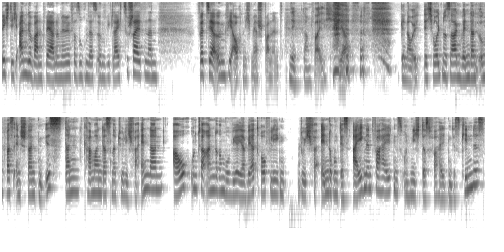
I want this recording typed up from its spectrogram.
richtig angewandt werden. Und wenn wir versuchen, das irgendwie gleichzuschalten, dann wird's ja irgendwie auch nicht mehr spannend. Nee, langweilig. Ja. Genau, ich, ich wollte nur sagen, wenn dann irgendwas entstanden ist, dann kann man das natürlich verändern. Auch unter anderem, wo wir ja Wert drauf legen, durch Veränderung des eigenen Verhaltens und nicht das Verhalten des Kindes.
